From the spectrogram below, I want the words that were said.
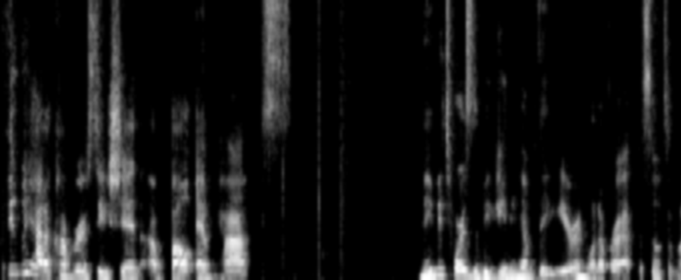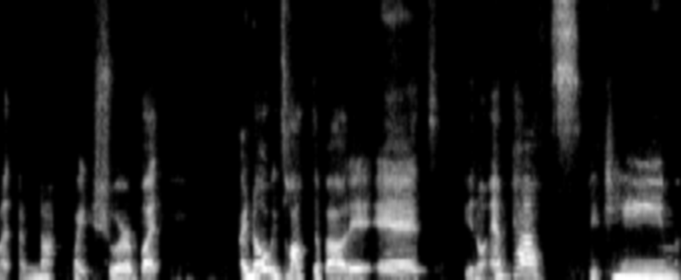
I think we had a conversation about empaths maybe towards the beginning of the year in one of our episodes. I'm, I'm not quite sure, but I know we talked about it. And, you know, empaths became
